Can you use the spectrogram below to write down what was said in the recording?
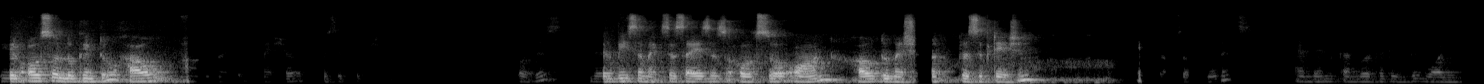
we will also look into how measure precipitation. For this, There will be some exercises also on how to measure precipitation in terms of units and then convert it into volume.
